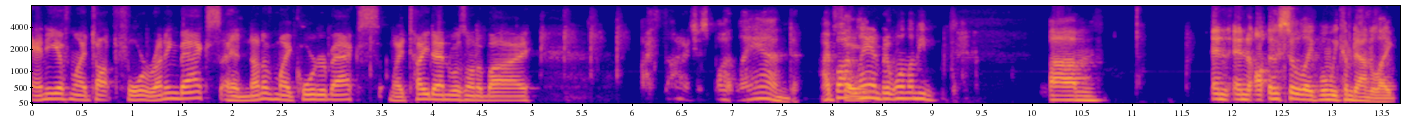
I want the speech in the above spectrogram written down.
any of my top four running backs. I had none of my quarterbacks. My tight end was on a buy. I thought I just bought land. I bought So- land, but it won't let me. Um, and and uh, so like when we come down to like,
